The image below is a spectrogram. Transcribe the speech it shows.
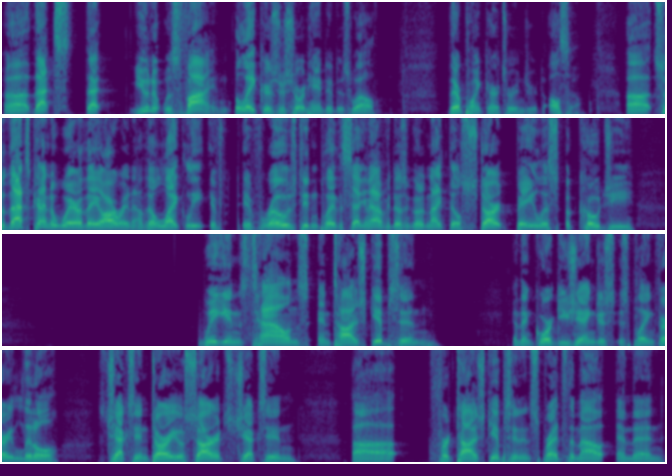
Uh, that's that unit was fine. The Lakers are shorthanded as well. Their point guards are injured also. Uh, so that's kind of where they are right now. They'll likely, if if Rose didn't play the second half, if he doesn't go tonight, they'll start Bayless, Okogie, Wiggins, Towns, and Taj Gibson, and then Gorgui Dieng just is playing very little. Checks in. Dario Saric checks in uh, for Taj Gibson and spreads them out, and then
